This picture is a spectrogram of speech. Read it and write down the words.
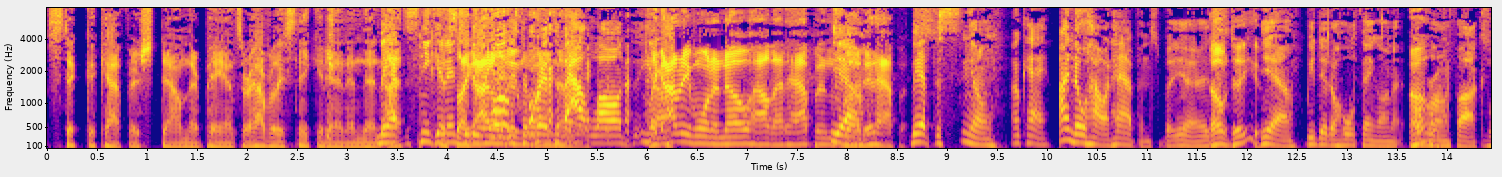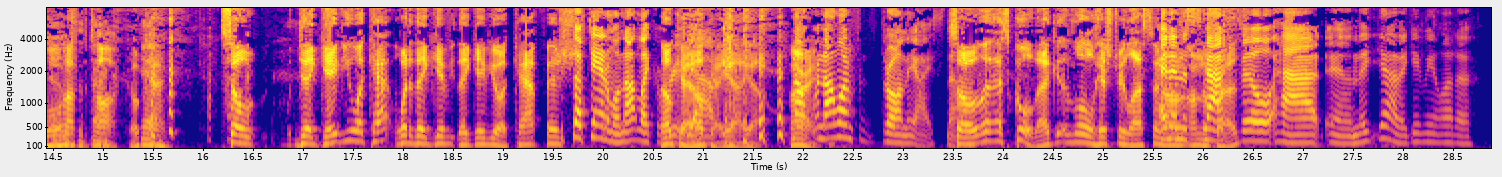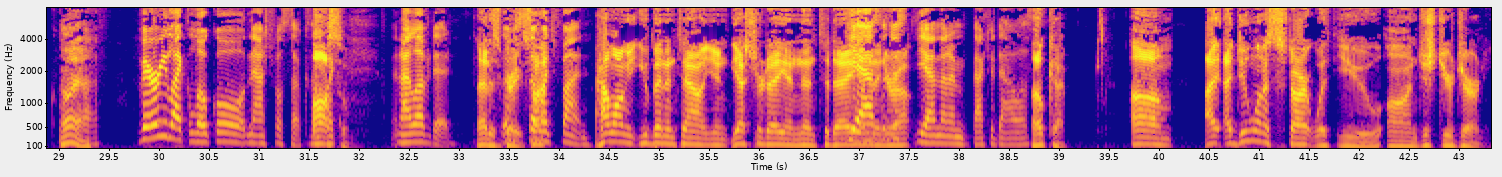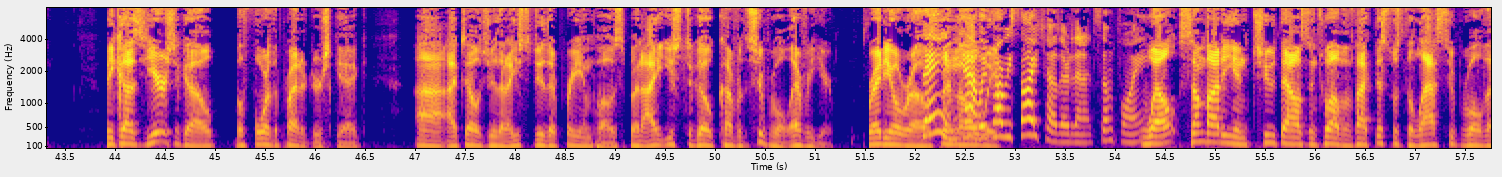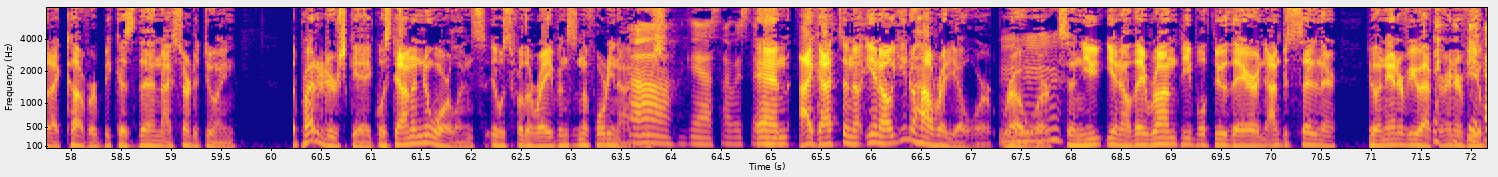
stick a catfish down their pants or however they sneak it in, and then They I- have to sneak it it's into like, the I don't even the wanna press of know. Like know. I don't even want to know how that happens, yeah, but it happens. They have to, you know. Okay. I know how it happens, but yeah. It's, Oh, do you? Yeah, we did a whole thing on it Oh, over on Fox. We'll Yeah, have to thing. talk. Okay. Yeah. so They gave you a cat. What did they give you? They gave you a catfish. a Stuffed animal, not like a re- Okay, yeah. okay, yeah, yeah. Not, right. not one to throw on the ice. No. So that's cool. That a little history lesson and on, then the on the press. Hat, and they, yeah, they gave me a lot of cool Oh, yeah. stuff. Very like local Nashville stuff. Awesome. like- and I loved it. That is It great. so how- much fun. How long you've been in town? You, yesterday and then today, yeah, and then so you're just, out. yeah, and then I'm back to Dallas. Okay. Um, I, I do want to start with you on just your journey because years ago, before the Predators gig, uh, I told you that I used to do their pre and post, but I used to go cover the Super Bowl every year. Radio Row, Same, yeah, we week. probably saw each other then at some point. Well, somebody in 2012, in fact, this was the last Super Bowl that I covered because then I started doing the Predators gig was down in New Orleans. It was for the Ravens and the 49ers. Ah, yes, I was there. And I got to know, you know, you know how Radio Row Mhm. works, and you, you know, they run people through there, and I'm just sitting there doing interview after interview.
